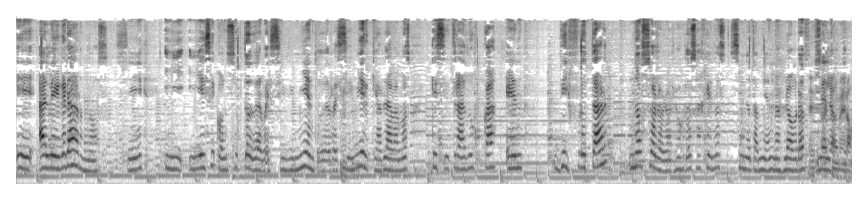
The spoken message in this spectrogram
eh, alegrarnos, ¿sí? Y, y, ese concepto de recibimiento, de recibir que hablábamos, que se traduzca en disfrutar no solo los logros ajenos, sino también los logros del otro.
